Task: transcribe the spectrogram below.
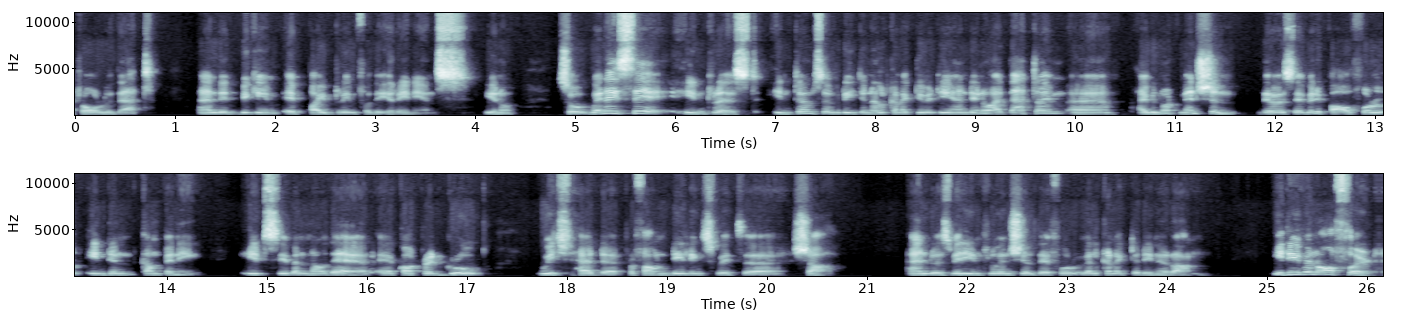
at all with that. And it became a pipe dream for the Iranians, you know. So when I say interest in terms of regional connectivity, and, you know, at that time, uh, I will not mention, there was a very powerful Indian company. It's even now there, a corporate group which had uh, profound dealings with uh, Shah and was very influential, therefore well connected in Iran. It even offered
